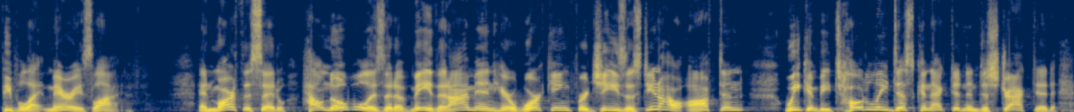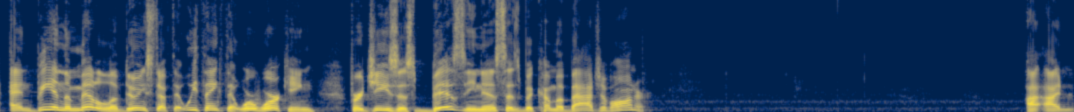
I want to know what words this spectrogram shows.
people like Mary's life. And Martha said, How noble is it of me that I'm in here working for Jesus? Do you know how often we can be totally disconnected and distracted and be in the middle of doing stuff that we think that we're working for Jesus? Busyness has become a badge of honor. I, I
